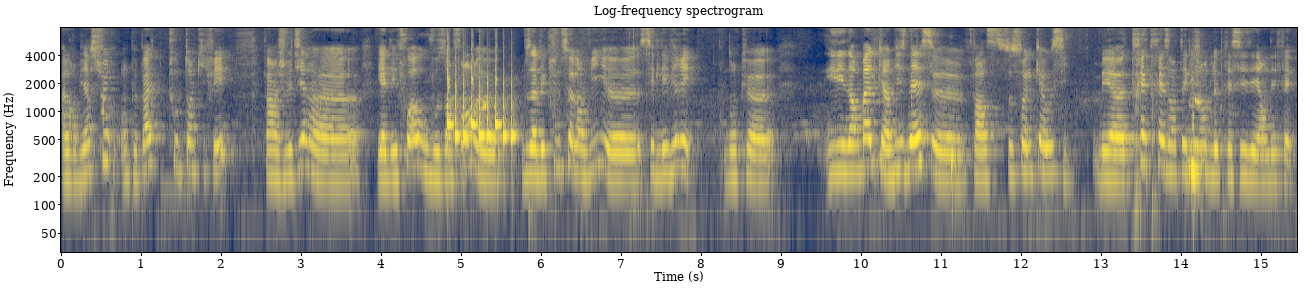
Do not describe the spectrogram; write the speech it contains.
Alors bien sûr, on peut pas tout le temps kiffer. Enfin, je veux dire, euh, il y a des fois où vos enfants, euh, vous avez qu'une seule envie, euh, c'est de les virer. Donc, il est normal qu'un business, enfin, ce soit le cas aussi. Mais très très intelligent de le préciser, en effet.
